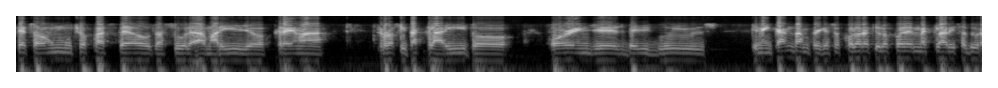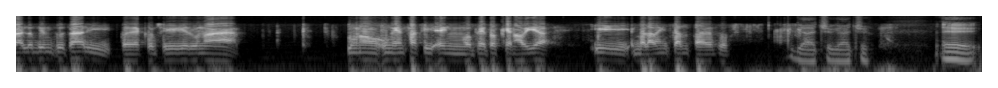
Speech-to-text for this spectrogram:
que son muchos pasteles, azules, amarillos, cremas, rositas claritos, oranges, baby blues, y me encantan porque esos colores tú los puedes mezclar y saturarlos bien brutal y puedes conseguir una uno, un énfasis en objetos que no había y me la me encanta eso. Gacho, gacho. Eh,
